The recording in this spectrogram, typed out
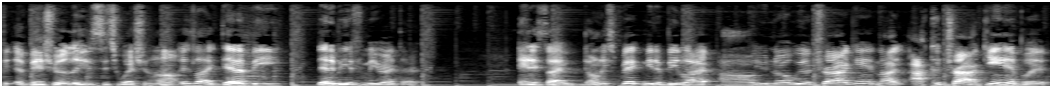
eventually leave the situation alone. It's like that'll be that'll be it for me right there. And it's like, don't expect me to be like, oh, you know, we'll try again. Like I could try again, but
